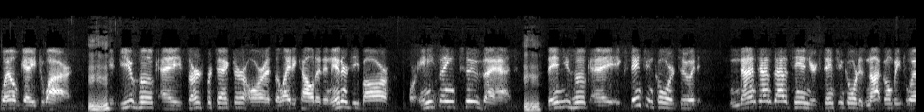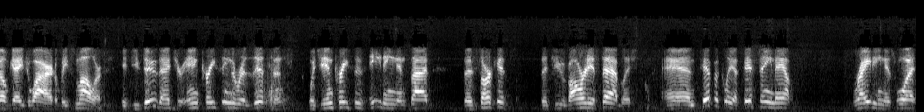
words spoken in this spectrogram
12 gauge wire. Mm-hmm. If you hook a surge protector, or as the lady called it, an energy bar, or anything to that, mm-hmm. then you hook a extension cord to it. Nine times out of ten, your extension cord is not going to be 12 gauge wire; it'll be smaller. If you do that, you're increasing the resistance, which increases heating inside the circuits that you've already established. And typically, a 15 amp rating is what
